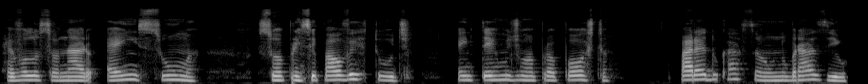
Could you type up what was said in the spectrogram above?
revolucionário é, em suma, sua principal virtude em termos de uma proposta para a educação no Brasil.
